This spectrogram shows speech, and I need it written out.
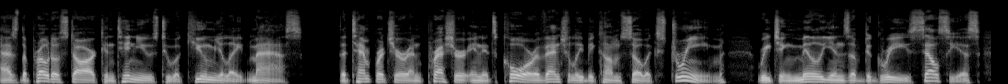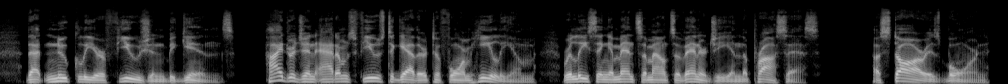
As the protostar continues to accumulate mass, the temperature and pressure in its core eventually become so extreme, reaching millions of degrees Celsius, that nuclear fusion begins. Hydrogen atoms fuse together to form helium, releasing immense amounts of energy in the process. A star is born,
